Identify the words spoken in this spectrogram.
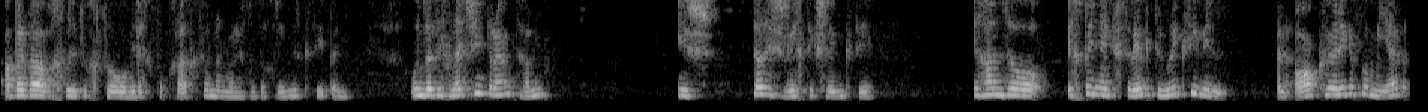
Aber ich glaube es so, weil ich es so krass gefunden habe, weil ich noch so kleiner war. Und was ich letztens geträumt habe, ist, das ist richtig schlimm gewesen. Ich habe so, ich bin extrem traurig gewesen, weil ein Angehöriger von mir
